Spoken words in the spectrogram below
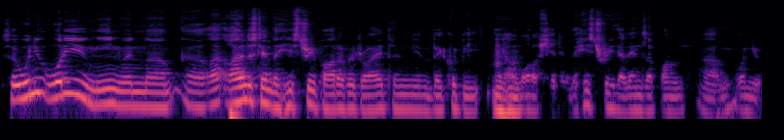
So when you what do you mean when um, uh, I, understand the history part of it, right? And you know, there could be you know, mm-hmm. a lot of shit in the history that ends up on um, when you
